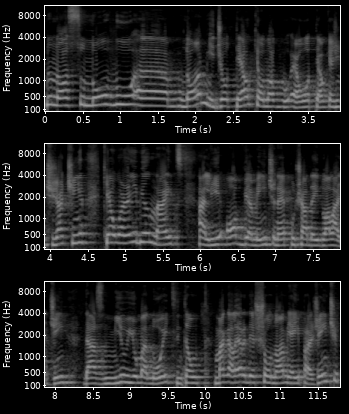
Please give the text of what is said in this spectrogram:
no nosso novo uh, nome de hotel, que é o, novo, é o hotel que a gente já tinha, que é o Arabian Nights, ali, obviamente, né, puxado aí do Aladdin, das Mil e Uma Noites, então uma galera deixou o nome aí pra gente.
